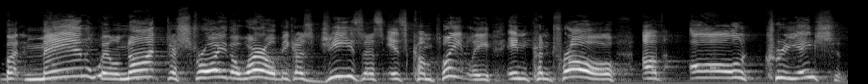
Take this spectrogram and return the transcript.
But man will not destroy the world because Jesus is completely in control of all creation.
